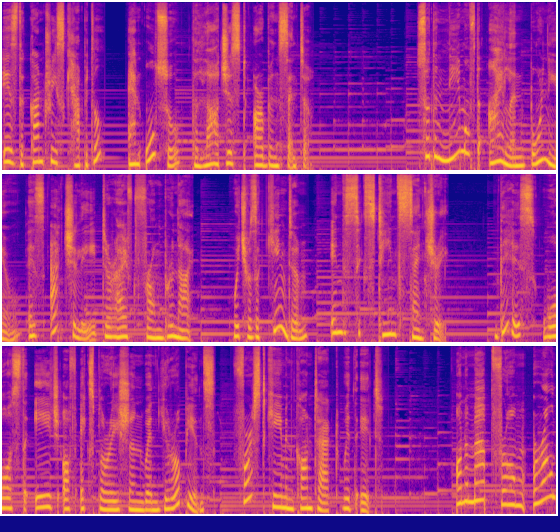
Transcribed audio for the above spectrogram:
is the country's capital and also the largest urban center. So, the name of the island Borneo is actually derived from Brunei, which was a kingdom in the 16th century. This was the age of exploration when Europeans first came in contact with it. On a map from around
